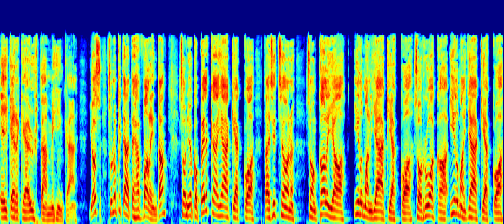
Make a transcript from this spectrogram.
ei kerkeä yhtään mihinkään. Jos sun pitää tehdä valinta, se on joko pelkkää jääkiekkoa, tai sitten se on, se on kaljaa ilman jääkiekkoa, se on ruokaa ilman jääkiekkoa,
